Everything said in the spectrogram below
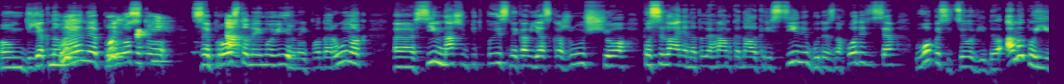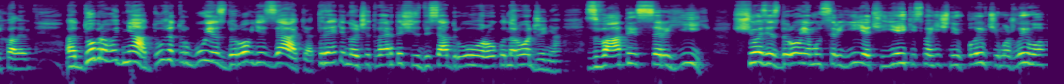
Ем, Як на Ось- мене, Ось просто такі це просто неймовірний подарунок. Е, Всім нашим підписникам я скажу, що посилання на телеграм-канал Крістіни буде знаходитися в описі цього відео. А ми поїхали. Е, Доброго дня! Дуже турбує здоров'я зятя. 3.04.62 року народження. Звати Сергій. Що зі здоров'ям у Сергія? Чи є якийсь магічний вплив, чи можливо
